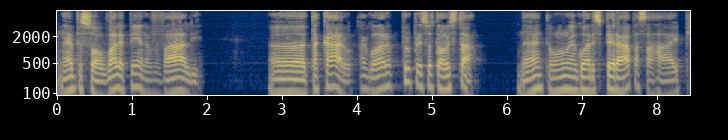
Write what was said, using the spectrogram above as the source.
Né, pessoal? Vale a pena? Vale. Uh, tá caro? Agora, para o preço atual está. Né? Então, agora esperar passar hype.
